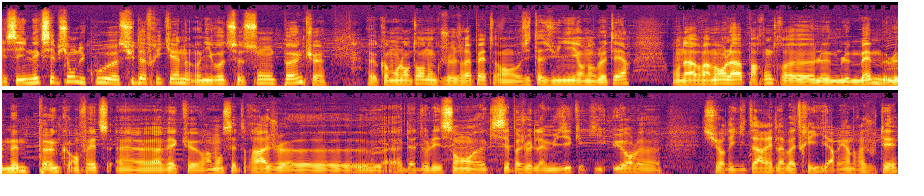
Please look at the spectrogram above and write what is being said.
et c'est une exception du coup euh, sud-africaine au niveau de ce son punk euh, comme on l'entend donc je, répète en- aux États-Unis et en Angleterre on a vraiment là par contre euh, le, même, le même punk en fait avec vraiment cette rage d'adolescent qui sait pas jouer de la musique et qui hurle sur des guitares et de la batterie, il n'y a rien de rajouté.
